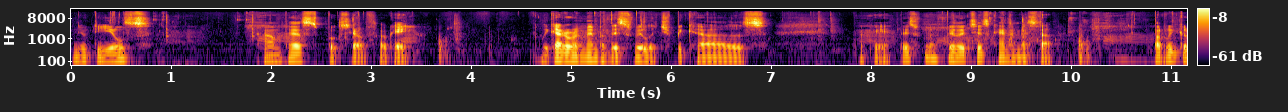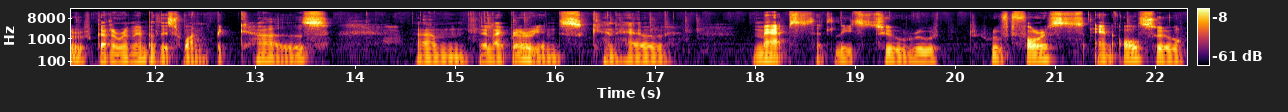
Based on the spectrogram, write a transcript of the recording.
New deals. Compass, bookshelf. Okay. We gotta remember this village because... Okay, this village is kind of messed up. But we gotta remember this one because... Um, the librarians can have maps that leads to roof, roofed forests and also...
